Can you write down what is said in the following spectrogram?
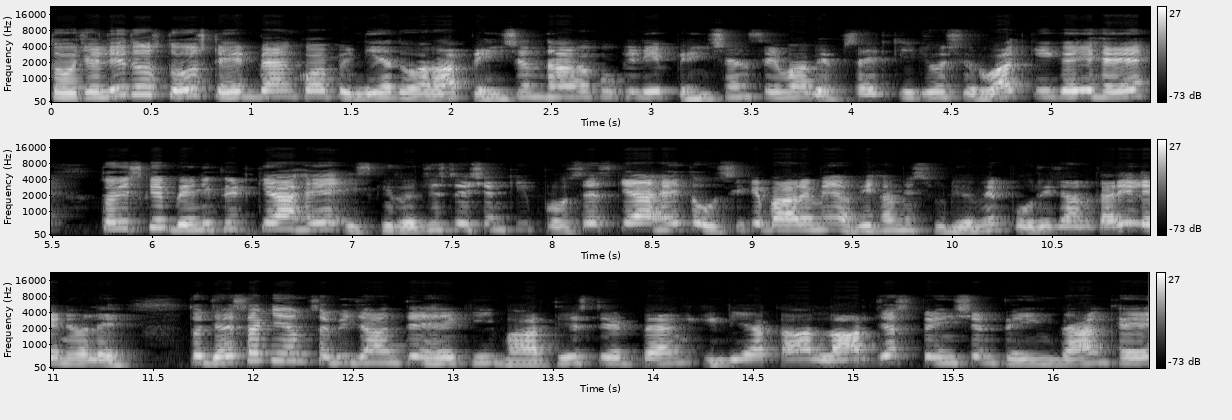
तो चलिए दोस्तों स्टेट बैंक ऑफ़ इंडिया द्वारा पेंशन धारकों के लिए पेंशन सेवा वेबसाइट की जो शुरुआत की गई है तो इसके बेनिफिट क्या है? इसकी रजिस्ट्रेशन की प्रोसेस क्या है? तो उसी के बारे में अभी हम इस वीडियो में पूरी जानकारी लेने वाले तो जैसा कि हम सभी जानते हैं कि भारतीय स्टेट बैंक इंडिया का लार्जेस्ट पेंशन पेइंग बैंक है।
